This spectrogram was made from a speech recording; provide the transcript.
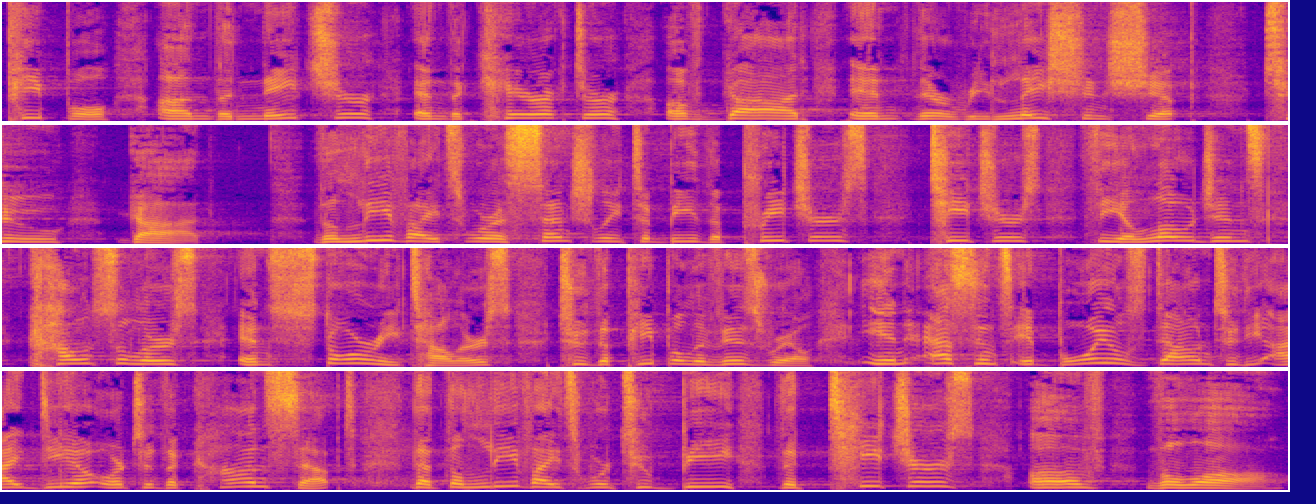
people on the nature and the character of God and their relationship to God. The Levites were essentially to be the preachers teachers, theologians, counselors, and storytellers to the people of Israel. In essence, it boils down to the idea or to the concept that the Levites were to be the teachers of the law.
